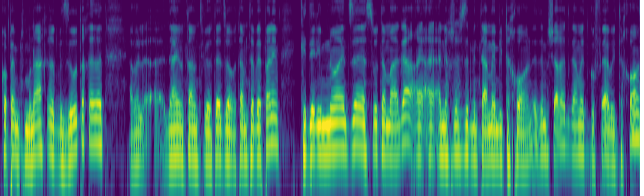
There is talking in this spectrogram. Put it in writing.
כל פעם עם תמונה אחרת וזהות אחרת, אבל עדיין אותם טביעות אצבע ואותם תווי פנים. כדי למנוע את זה עשו את המאגר, אני- אני חושב שזה מטעמי ביטחון, זה משרת גם את גופי הביטחון,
